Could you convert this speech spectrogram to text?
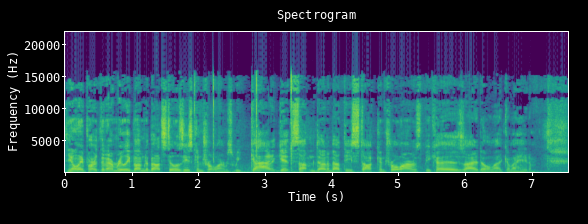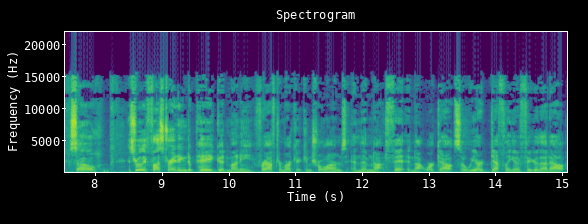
the only part that I'm really bummed about still is these control arms. We got to get something done about these stock control arms because I don't like them. I hate them. So it's really frustrating to pay good money for aftermarket control arms and them not fit and not work out. So we are definitely going to figure that out.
